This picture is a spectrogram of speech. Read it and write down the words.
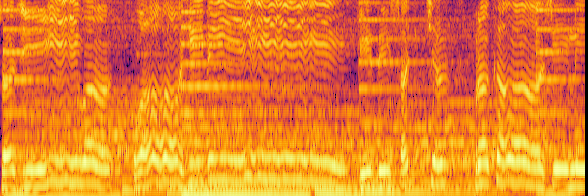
సజీవ వాహిని ఇది సత్య ప్రకాశిని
